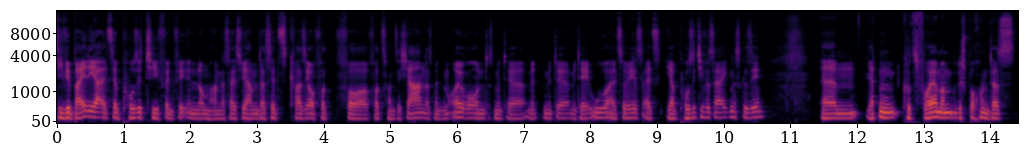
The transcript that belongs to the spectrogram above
die wir beide ja als sehr positiv entnommen haben. Das heißt, wir haben das jetzt quasi auch vor, vor, vor 20 Jahren, das mit dem Euro und das mit der, mit, mit der, mit der EU als solches, als eher positives Ereignis gesehen. Ähm, wir hatten kurz vorher mal gesprochen, dass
